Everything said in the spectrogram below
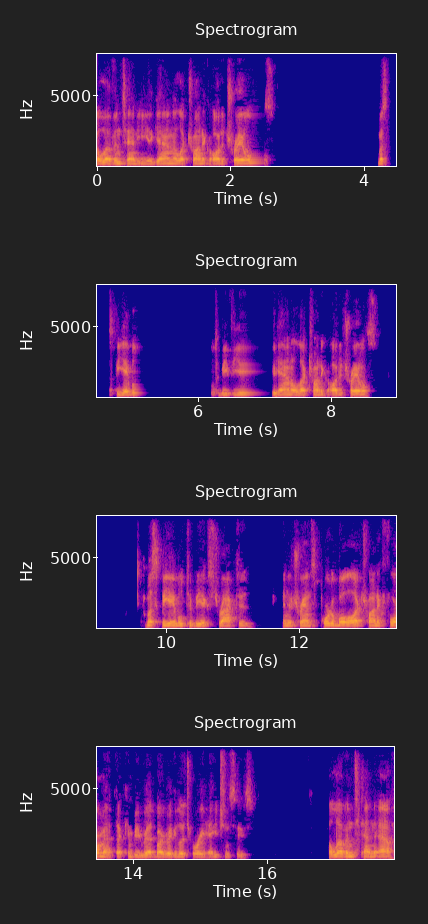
1110E again, electronic audit trails must be able to be viewed again, electronic audit trails must be able to be extracted in a transportable electronic format that can be read by regulatory agencies. 1110F,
